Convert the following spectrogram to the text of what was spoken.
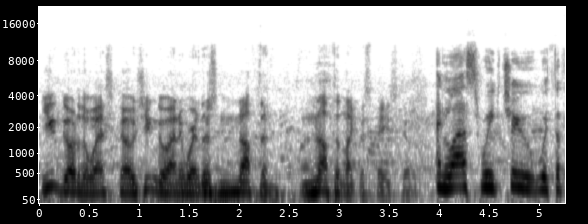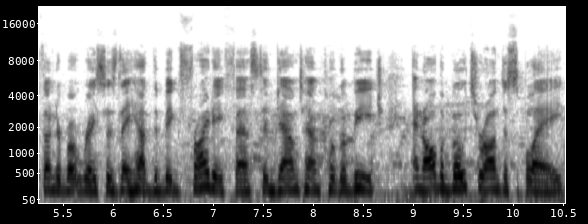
You can go to the West Coast, you can go anywhere. There's nothing, nothing like the Space Coast. And last week too, with the Thunderboat races, they had the big Friday Fest in downtown Cocoa Beach, and all the boats were on display,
